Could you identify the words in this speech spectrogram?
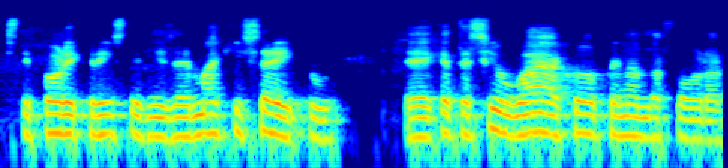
sti pori Cristi dice ma chi sei tu? Eh, che te sia uguale a quello appena anda fuori.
